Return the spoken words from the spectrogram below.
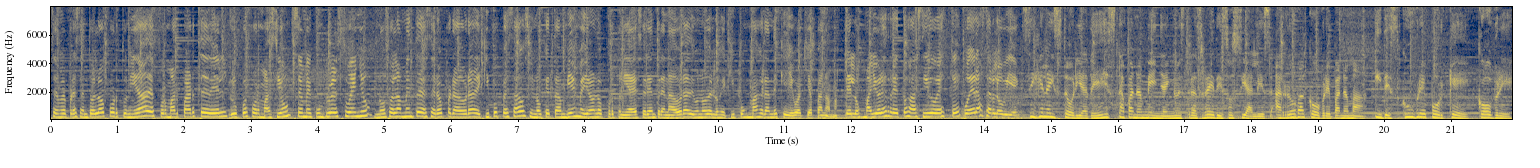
se me presentó la oportunidad de formar parte del grupo de formación. Se me cumplió el sueño, no solamente de ser operadora de equipo pesado, sino que también me dieron la oportunidad de ser entrenadora de uno de los equipos más grandes que llegó aquí a Panamá. De los mayores retos ha sido este, poder hacerlo bien. Sigue la historia de esta panameña en nuestras redes sociales, arroba Cobre Panamá, y descubre por qué Cobre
